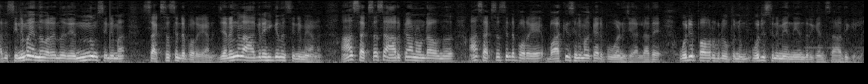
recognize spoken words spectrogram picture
അത് സിനിമ എന്ന് പറയുന്നത് എന്നും സിനിമ സക്സസിന്റെ പുറകെയാണ്. ജനങ്ങൾ ആഗ്രഹിക്കുന്ന സിനിമയാണ്. ആ സക്സസ് ആർക്കാണ് ഉണ്ടാവുന്നത്? ആ സക്സസിന്റെ പുറകെ ബാക്കി സിനിമാക്കാർ പോവുകയാണ് ചെയ്യുക. അല്ലാതെ ഒരു പവർ ഗ്രൂപ്പിനും ഒരു സിനിമയെ നിയന്ത്രിക്കാൻ സാധിക്കില്ല.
